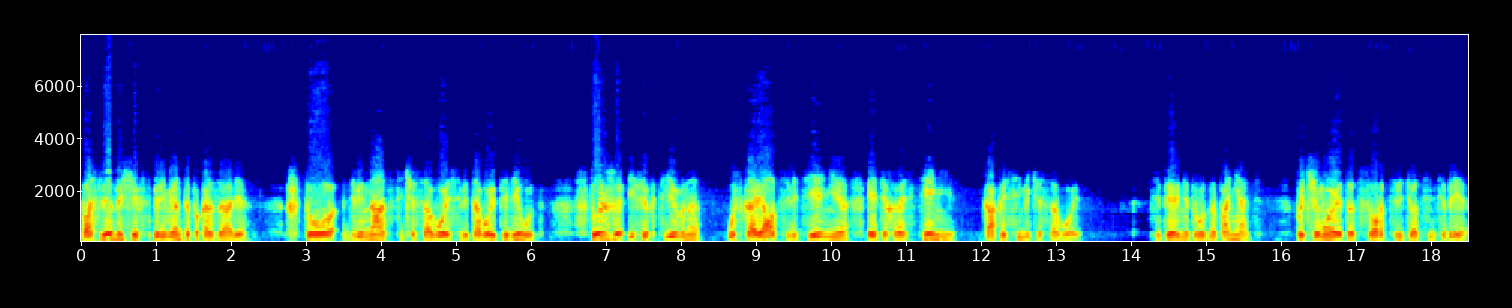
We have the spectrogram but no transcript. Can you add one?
Последующие эксперименты показали, что 12-часовой световой период столь же эффективно ускорял цветение этих растений, как и 7-часовой. Теперь нетрудно понять, почему этот сорт цветет в сентябре.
